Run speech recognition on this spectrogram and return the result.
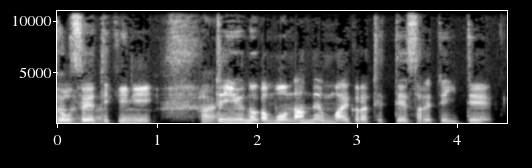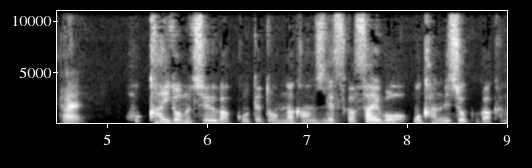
強制的に。はい。っていうのがもう何年前から徹底されていて、はい。北海道の中学校ってどんな感じですか？最後、もう管理職が必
